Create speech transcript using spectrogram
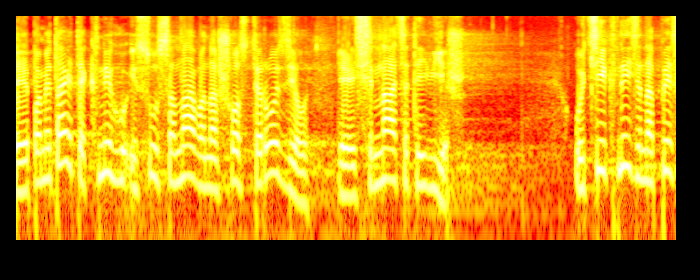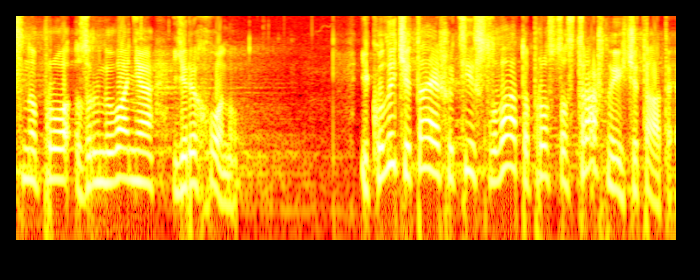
Е, Пам'ятаєте книгу Ісуса Навина, 6 розділ, 17 вірш? У цій книзі написано про зруйнування Єрихону. І коли читаєш оці слова, то просто страшно їх читати,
